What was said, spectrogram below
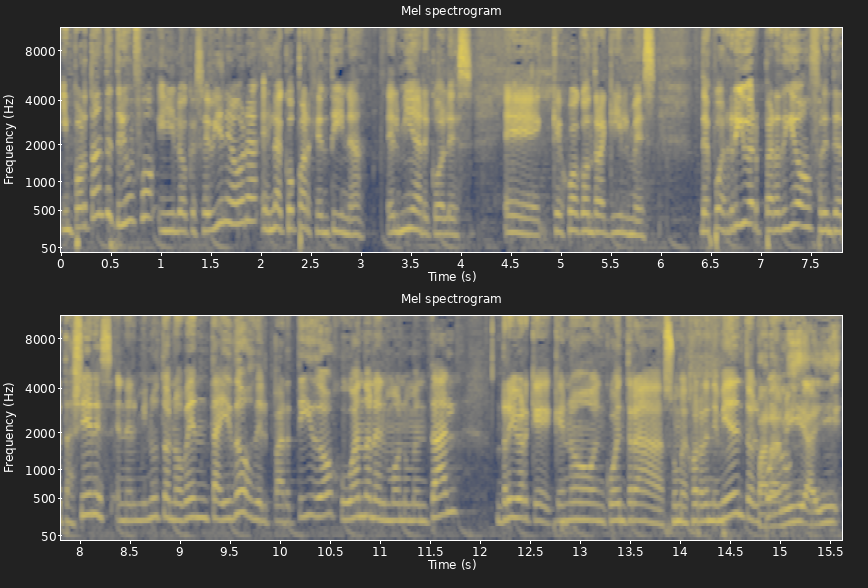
Importante triunfo y lo que se viene ahora es la Copa Argentina, el miércoles, eh, que juega contra Quilmes. Después River perdió frente a Talleres en el minuto 92 del partido, jugando en el Monumental. River que, que no encuentra su mejor rendimiento. El Para juego. mí ahí,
